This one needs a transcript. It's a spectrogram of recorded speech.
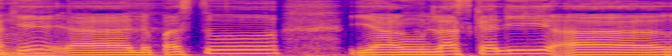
Okey, uh, lepas tu yang last kali uh,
